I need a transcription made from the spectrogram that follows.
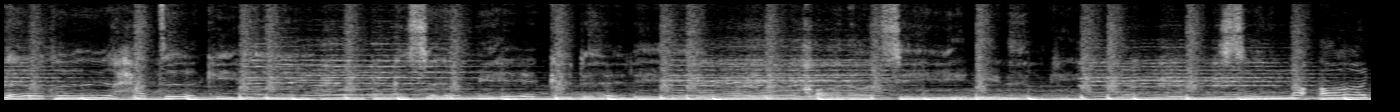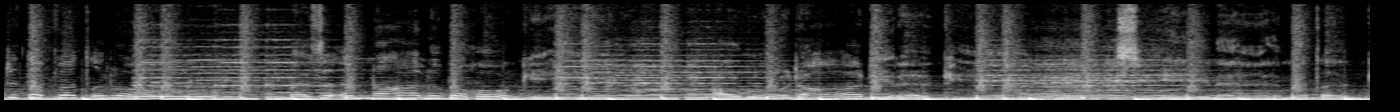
ሰኽ ሓተኪ ክሰሜሄ ክደሊ ኣባትሲ ኢነልኪ ስናዓድ ተፈጥሮ መዘአናል በኾንኪ ኣወዳ ዲረኪ ስኢነ መጠንኪ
